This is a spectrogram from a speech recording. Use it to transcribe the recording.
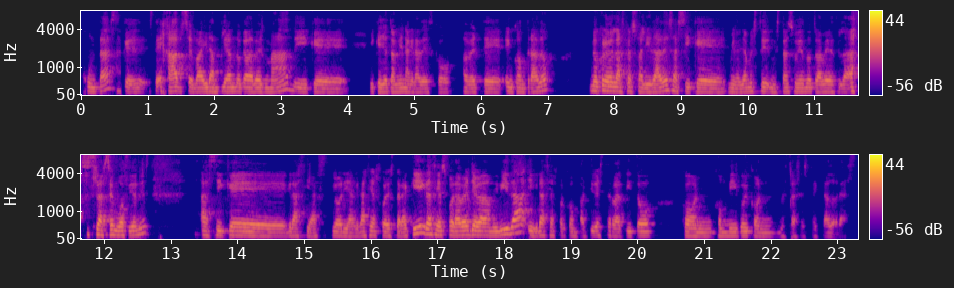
juntas, que este hub se va a ir ampliando cada vez más y que, y que yo también agradezco haberte encontrado. No creo en las casualidades, así que, mira, ya me, me están subiendo otra vez las, las emociones. Así que gracias, Gloria, gracias por estar aquí, gracias por haber llegado a mi vida y gracias por compartir este ratito con, conmigo y con nuestras espectadoras.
